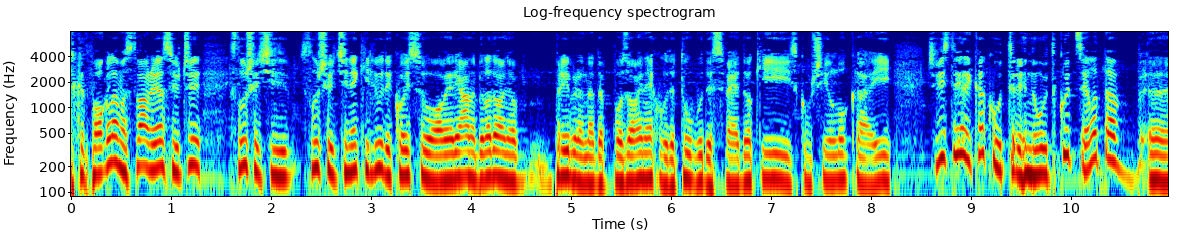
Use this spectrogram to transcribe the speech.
Jer kad pogledamo stvarno, ja sam juče slušajući, slušajući neki ljudi koji su, ovaj, Rijana bila dovoljno pribrana da pozove nekog da tu bude svedok i iz komšiluka i znači, vi ste vidjeli kako u trenutku cela ta e,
